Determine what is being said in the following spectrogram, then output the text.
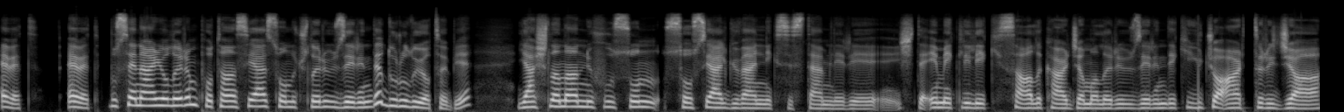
Evet, evet. Bu senaryoların potansiyel sonuçları üzerinde duruluyor tabii. Yaşlanan nüfusun sosyal güvenlik sistemleri, işte emeklilik, sağlık harcamaları üzerindeki yükü arttıracağı,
